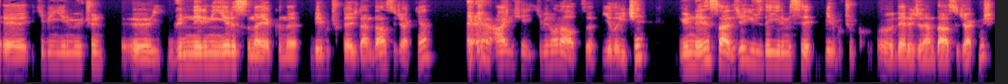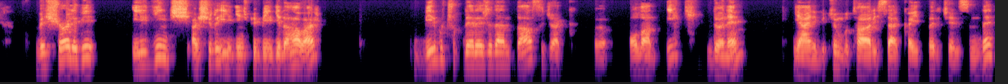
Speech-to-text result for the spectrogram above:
E, 2023'ün e, günlerinin yarısına yakını bir buçuk dereceden daha sıcakken aynı şey 2016 yılı için günlerin sadece yüzde yirmisi bir buçuk e, dereceden daha sıcakmış. Ve şöyle bir ilginç, aşırı ilginç bir bilgi daha var. Bir buçuk dereceden daha sıcak e, olan ilk dönem yani bütün bu tarihsel kayıtlar içerisinde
